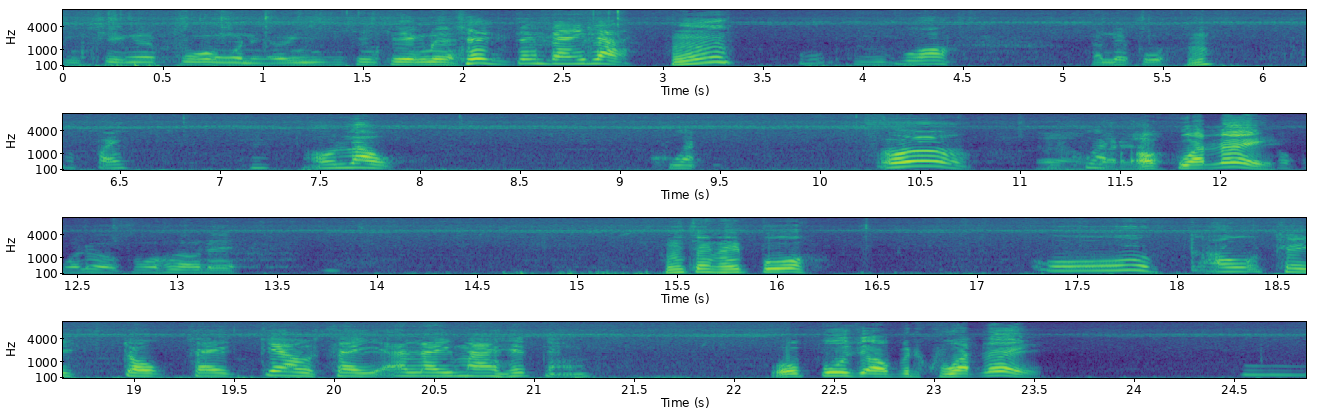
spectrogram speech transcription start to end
chiên chiên pua ngồi này chiên chiên này chiên trên đây là. Hử? Pua. Anh đây pua. Hử? Phải. Ao lâu quạt. Ô. Ờ, quạt. ô ờ, quạt đây. Ô quạt rồi pua hơn đây. มจังไหนปูโอ้เอาใส่จกใส่แก้วใส่อะไรมาเฮ็ดหยังโอ้ปูจะเอาเป็นขวดเลยหืม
